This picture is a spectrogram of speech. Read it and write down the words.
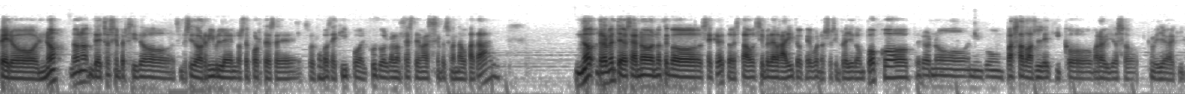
Pero no, no, no, de hecho siempre he sido, siempre he sido horrible en los deportes, de, sobre todo los de equipo, el fútbol, el baloncesto y demás, siempre se me han dado fatal. No, realmente, o sea, no, no tengo secreto. He estado siempre delgadito, que bueno, eso siempre ayuda un poco, pero no ningún pasado atlético maravilloso que me lleve aquí.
